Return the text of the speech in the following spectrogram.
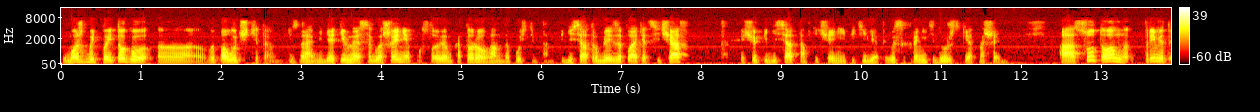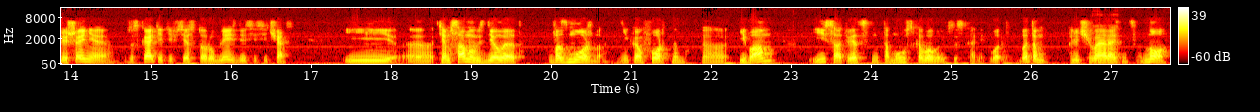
И может быть по итогу э, вы получите там, не знаю, медиативное соглашение, по условиям которого вам, допустим, там 50 рублей заплатят сейчас, еще 50 там в течение 5 лет, и вы сохраните дружеские отношения. А суд, он примет решение взыскать эти все 100 рублей здесь и сейчас. И э, тем самым сделает, возможно, некомфортным э, и вам, и, соответственно, тому, с кого вы их взыскали. Вот в этом ключевая разница. Но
